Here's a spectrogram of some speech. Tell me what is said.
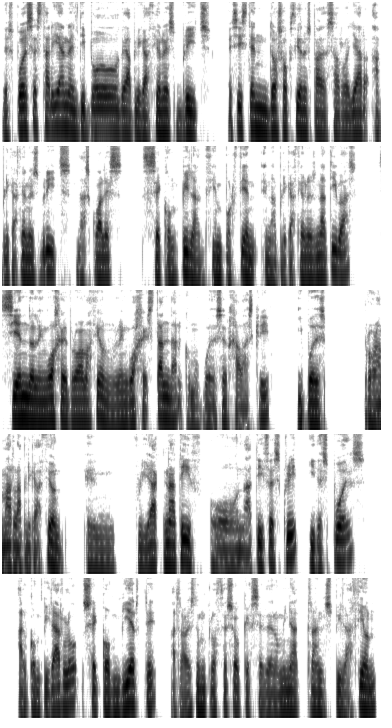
Después estarían el tipo de aplicaciones Bridge. Existen dos opciones para desarrollar aplicaciones Bridge, las cuales se compilan 100% en aplicaciones nativas, siendo el lenguaje de programación un lenguaje estándar, como puede ser JavaScript, y puedes programar la aplicación en React Native o Native Script y después, al compilarlo, se convierte a través de un proceso que se denomina transpilación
